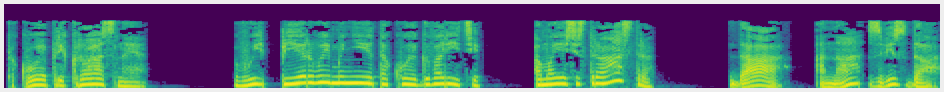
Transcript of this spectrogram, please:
Какое прекрасное! Вы первый мне такое говорите, а моя сестра Астра? Да, она звезда.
